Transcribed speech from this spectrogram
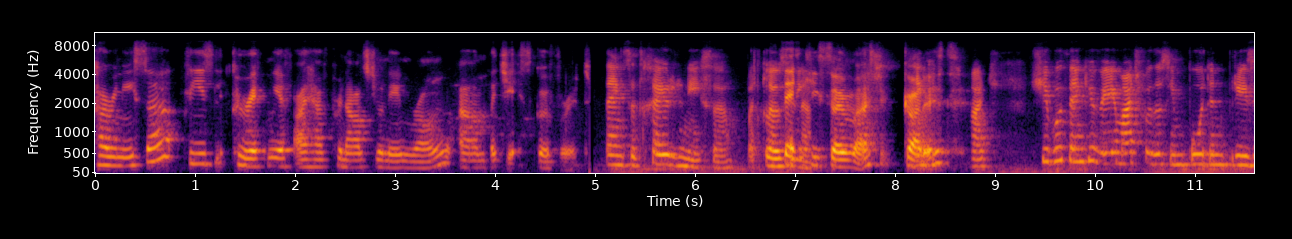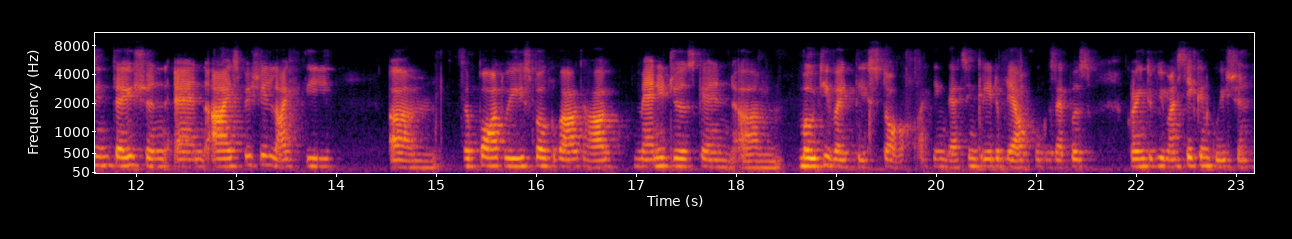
Karinisa. Please correct me if I have pronounced your name wrong, um, but yes, go for it. Thanks, it's Karinisa, but close Thank enough. you so much. Got thank it. You so much. Shibu, thank you very much for this important presentation, and I especially like the um, the part where you spoke about how managers can um, motivate their staff. I think that's incredibly helpful because that was going to be my second question.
